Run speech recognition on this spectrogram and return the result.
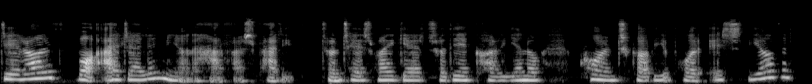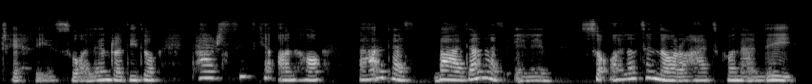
جرالد با عجله میان حرفش پرید. چون چشمهای گرد شده کارین و کنجکاوی پر اشتیاق چهره سوالن را دید و ترسید که آنها بعد از بعدا از الن سوالات ناراحت کننده ای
